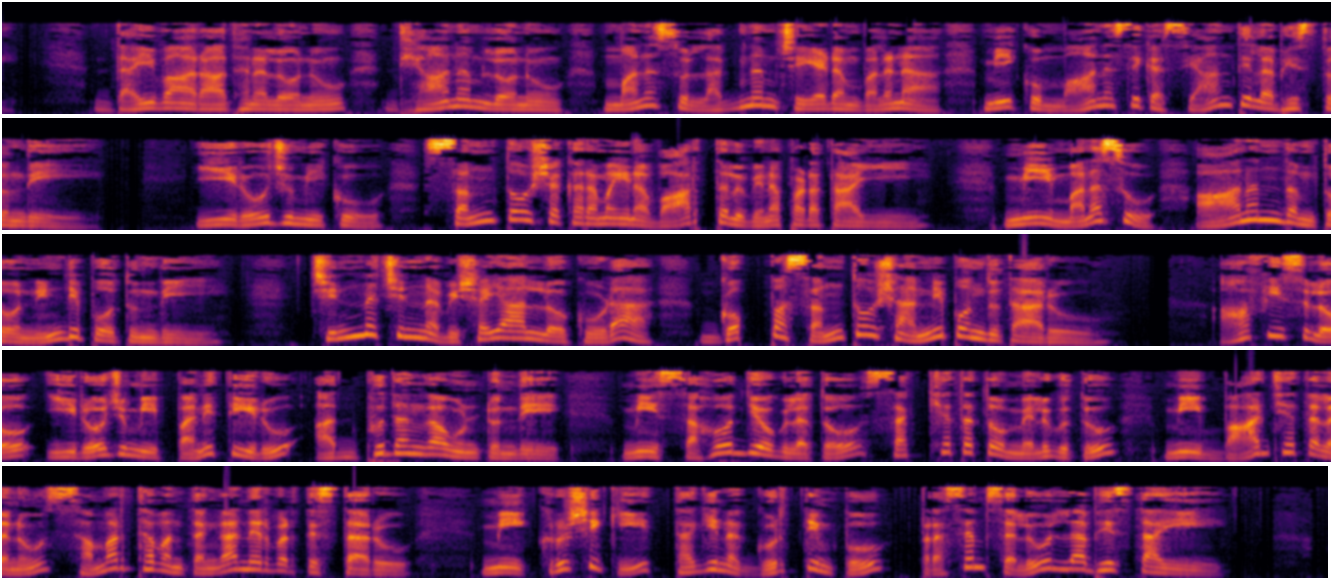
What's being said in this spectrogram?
దైవారాధనలోనూ ధ్యానంలోనూ మనసు లగ్నం చేయడం వలన మీకు మానసిక శాంతి లభిస్తుంది. ఈరోజు మీకు సంతోషకరమైన వార్తలు వినపడతాయి. మీ మనసు ఆనందంతో నిండిపోతుంది. చిన్న చిన్న విషయాల్లో కూడా గొప్ప సంతోషాన్ని పొందుతారు. ఆఫీసులో ఈరోజు మీ పనితీరు అద్భుతంగా ఉంటుంది. మీ సహోద్యోగులతో సఖ్యతతో మెలుగుతూ మీ బాధ్యతలను సమర్థవంతంగా నిర్వర్తిస్తారు. మీ కృషికి తగిన గుర్తింపు ప్రశంసలు లభిస్తాయి.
